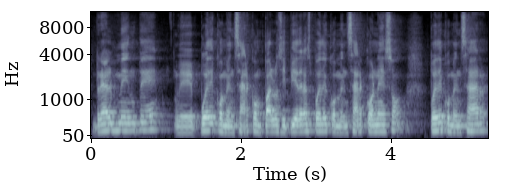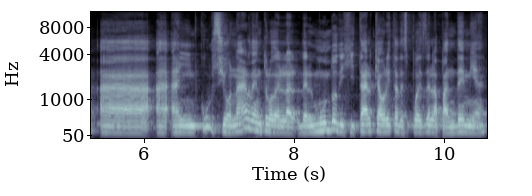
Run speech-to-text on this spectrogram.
realmente eh, puede comenzar con palos y piedras, puede comenzar con eso, puede comenzar a, incursionar dentro del mundo digital que ahorita después de la pandemia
